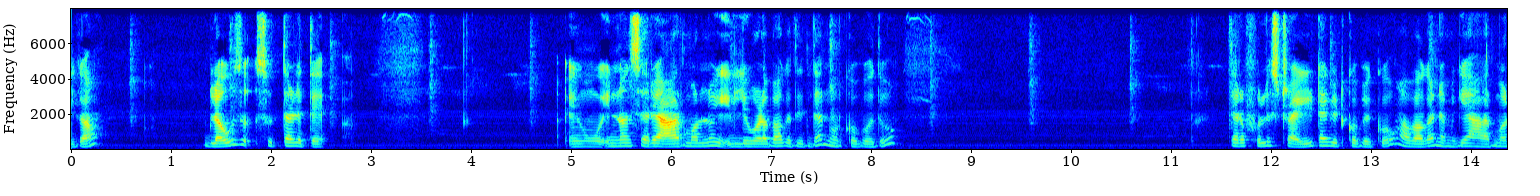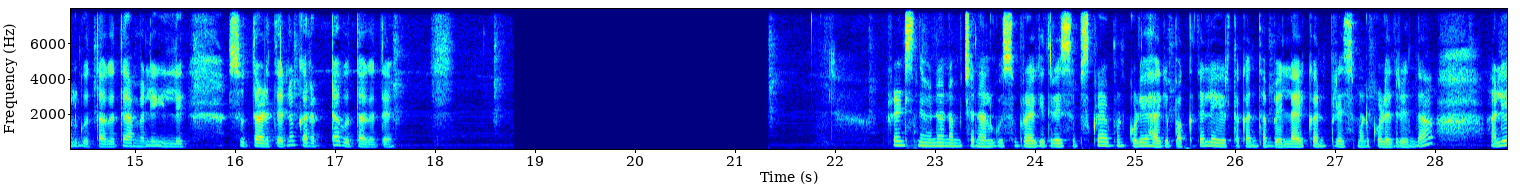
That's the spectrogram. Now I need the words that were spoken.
ಈಗ ಬ್ಲೌಸ್ ಸುತ್ತಳತೆ. ಇನ್ನೊಂದು ಸರಿ ಆರ್ಮೋಲ್ನು ಇಲ್ಲಿ ಒಳಭಾಗದಿಂದ ನೋಡ್ಕೋಬೋದು. ಈ ಥರ ಫುಲ್ ಸ್ಟ್ರೈಟಾಗಿ ಇಟ್ಕೋಬೇಕು. ಆವಾಗ ನಮಗೆ ಆರ್ಮೋಲ್ ಗೊತ್ತಾಗುತ್ತೆ, ಆಮೇಲೆ ಇಲ್ಲಿ ಸುತ್ತಳತೆನೂ ಕರೆಕ್ಟಾಗಿ ಗೊತ್ತಾಗುತ್ತೆ. ಫ್ರೆಂಡ್ಸ್ ನೀವು ನಮ್ಮ ಚಾನಲ್ಗೂ ಸುಬ್ರಾಗಿದ್ದರೆ ಸಬ್ಸ್ಕ್ರೈಬ್ ಮಾಡ್ಕೊಳ್ಳಿ. ಹಾಗೆ ಪಕ್ಕದಲ್ಲೇ ಇರ್ತಕ್ಕಂಥ ಬೆಲ್ ಐಕನ್ ಪ್ರೆಸ್ ಮಾಡ್ಕೊಳ್ಳೋದ್ರಿಂದ ಅಲ್ಲಿ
